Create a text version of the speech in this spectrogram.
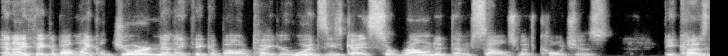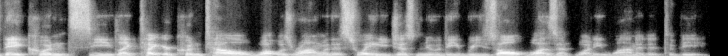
And I think about Michael Jordan and I think about Tiger Woods. These guys surrounded themselves with coaches because they couldn't see, like Tiger couldn't tell what was wrong with his swing. He just knew the result wasn't what he wanted it to be.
